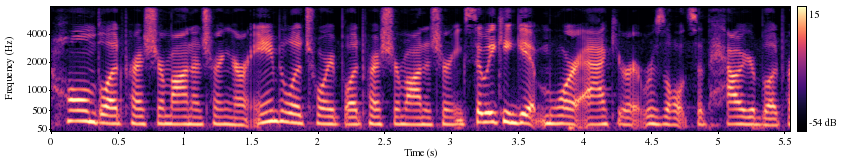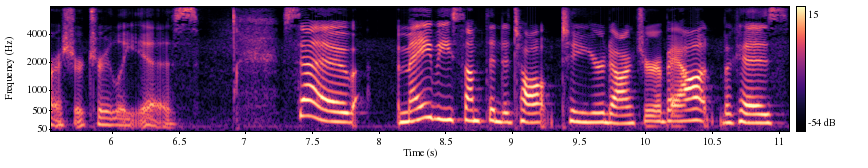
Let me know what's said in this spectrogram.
home blood pressure monitoring or ambulatory blood pressure monitoring, so we can get more accurate results of how your blood pressure truly is. So, maybe something to talk to your doctor about because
